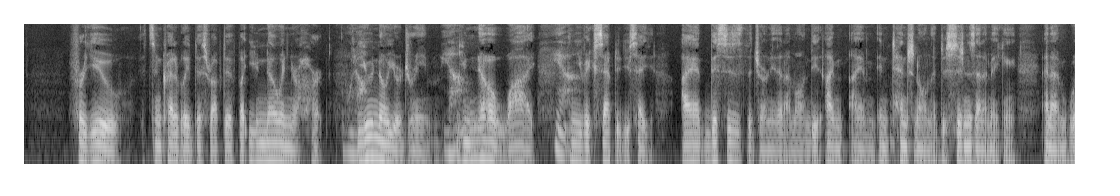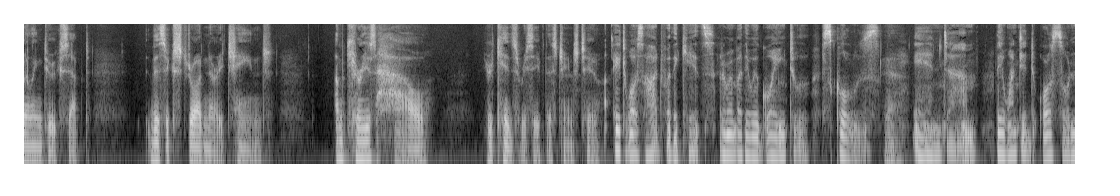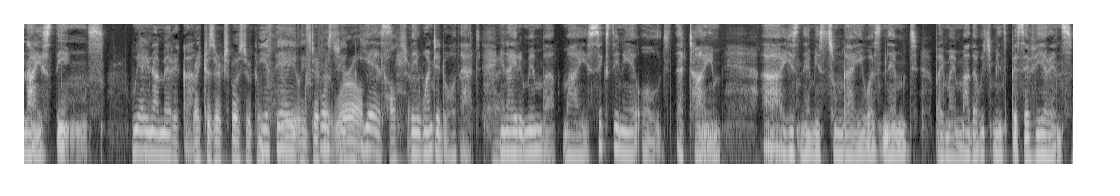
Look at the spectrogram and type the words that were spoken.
for you, it's incredibly disruptive, but you know in your heart, Well, you know your dream. Yeah. You know why. Yeah. And you've accepted. You say, I, this is the journey that I'm on. The, I'm, I am intentional in the decisions that I'm making, and I'm willing to accept this extraordinary change. I'm curious how your kids received this change too. It was hard for the kids. Remember, they were going to schools Yeah. and um, they wanted also nice things. We are in America. Right, because they're exposed to a Yes, completely different exposed to- world Yes, and culture. they wanted all that. And I remember my 16 year old that time. Uh, his name is Tsunga. He was named by my mother, which means perseverance.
